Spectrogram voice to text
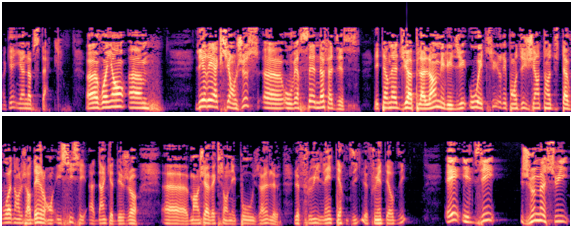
OK? Il y a un obstacle. Euh, voyons euh, les réactions, juste euh, au verset 9 à 10. L'Éternel Dieu appela l'homme et lui dit, Où es-tu? Il répondit, J'ai entendu ta voix dans le jardin. ici, c'est Adam qui a déjà euh, manger avec son épouse, hein, le, le fruit l'interdit, le fruit interdit. Et il dit, je me suis,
